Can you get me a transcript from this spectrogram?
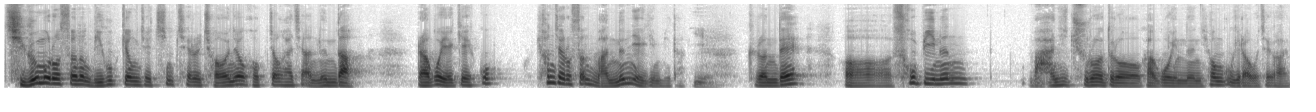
지금으로서는 미국 경제 침체를 전혀 걱정하지 않는다라고 얘기했고 현재로서는 맞는 얘기입니다. 예. 그런데 어, 소비는 많이 줄어들어 가고 있는 형국이라고 제가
